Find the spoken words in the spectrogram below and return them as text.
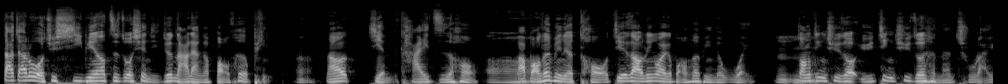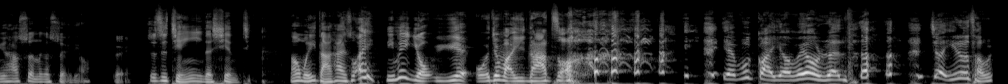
大家如果去溪边要制作陷阱，就拿两个保特瓶，嗯，然后剪开之后，哦把保特瓶的头接到另外一个保特瓶的尾，嗯装进去之后，鱼进去之后很难出来，因为它顺那个水流。对，就是简易的陷阱。然后我们一打开说：“哎、里面有鱼耶！”我就把鱼拿走，也不管有没有人，就一路从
